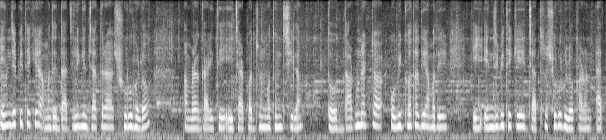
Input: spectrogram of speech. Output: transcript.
এনজেপি থেকে আমাদের দার্জিলিংয়ের যাত্রা শুরু হলো। আমরা গাড়িতে এই চার পাঁচজন মতন ছিলাম। তো দারুণ একটা অভিজ্ঞতা দিয়ে আমাদের এই এনজিবি থেকে যাত্রা শুরু হলো কারণ এত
